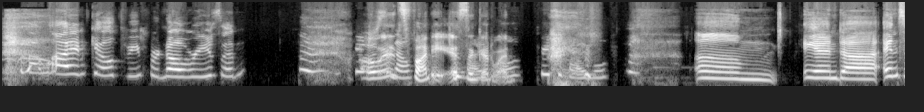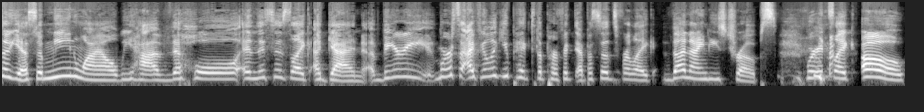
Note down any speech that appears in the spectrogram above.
that line killed me for no reason. You're Oh, it's funny. It's a good one. Read your Bible. um and uh and so yeah so meanwhile we have the whole and this is like again very Marissa I feel like you picked the perfect episodes for like the 90s tropes where it's like oh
